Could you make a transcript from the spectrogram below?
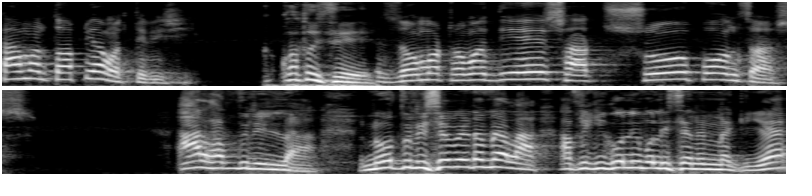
কামান তো আপনি আমার বেশি। কত হয়েছে জমা টমা দিয়ে সাতশো পঞ্চাশ। আলহামদুলিল্লাহ। নতুন হিসেবে এটা মেলা। আপনি কি গলি মলি চেনেন নাকি হ্যাঁ?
